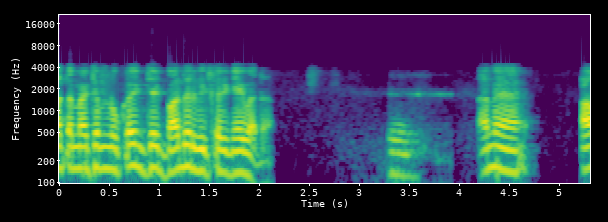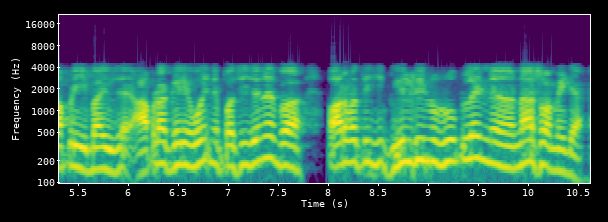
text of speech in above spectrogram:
આ તો મેઠમનું કઈ છે ભાદરવી કરીને આવ્યા હતા. અને આપણી બાઈ જાય આપણા ઘરે હોય ને પછી છે ને પાર્વતીજી ભીલડી નું રૂપ લઈને નાસવા માંડ્યા.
